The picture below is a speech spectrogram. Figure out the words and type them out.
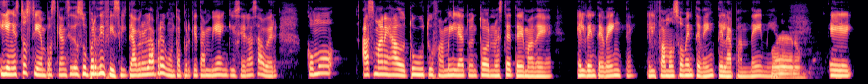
y en estos tiempos que han sido súper difíciles, te abro la pregunta porque también quisiera saber cómo has manejado tú, tu familia, tu entorno, este tema de el 2020, el famoso 2020, la pandemia. Bueno. Eh,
